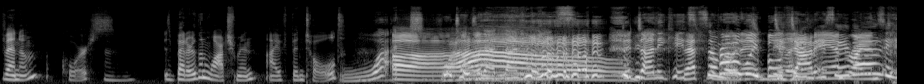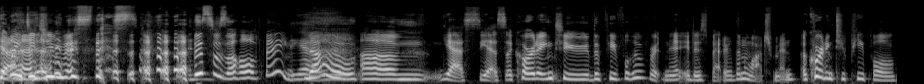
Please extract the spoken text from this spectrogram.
Venom, of course. Mm-hmm. Is better than Watchmen, I've been told. What? Uh, Who told you that? Donny Cates? Did Donny Cates That's probably both did Donny and Ryan. Yeah. Wait, did you miss this? this was a whole thing. Yeah. No. Um, yes, yes. According to the people who've written it, it is better than Watchmen. According to people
